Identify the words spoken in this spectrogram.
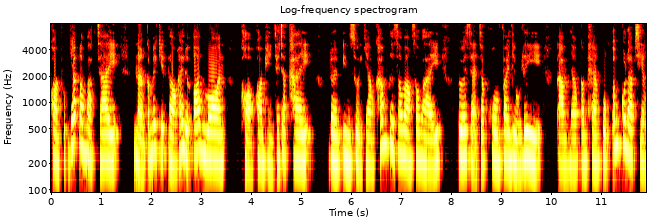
ความทุกข์ยากลำบากใจนางก็ไม่คิดร้องให้หรืออ้อนวอน ขอความเห็นใจจากใคร เรินอินสวยยามค่ำคืนสว่างไสวัยด้วยแสงจากโคมไฟหลิวหลี่ตามแนวกำแพงปลูกต้นกุหลาบเฉียง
